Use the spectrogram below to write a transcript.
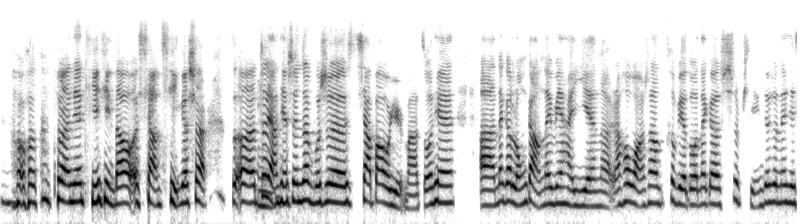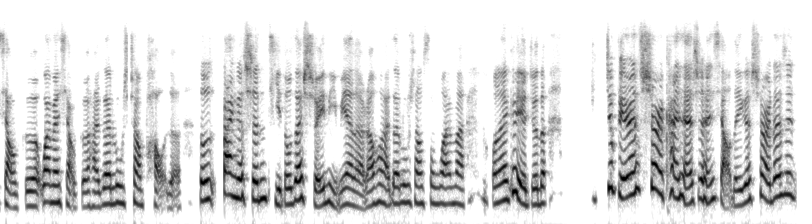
突然间提醒到，我想起一个事儿，呃，这两天深圳不是下暴雨嘛？昨天。啊，那个龙岗那边还淹了，然后网上特别多那个视频，就是那些小哥，外卖小哥还在路上跑着，都半个身体都在水里面了，然后还在路上送外卖。我那一刻也觉得，就别人事儿看起来是很小的一个事儿，但是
